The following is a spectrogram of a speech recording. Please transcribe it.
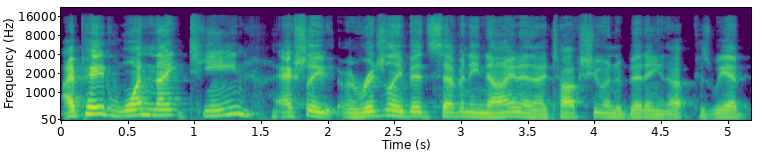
I paid 119. Actually, originally bid 79, and I talked you into bidding it up because we had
